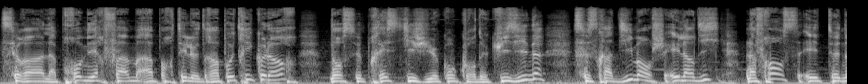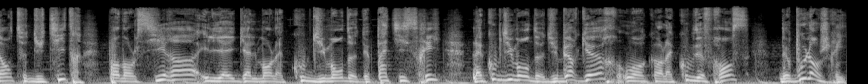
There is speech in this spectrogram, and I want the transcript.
sera la première femme à porter le drapeau tricolore dans ce prestigieux concours de cuisine. Ce sera dimanche et lundi. La France est tenante du titre. Pendant le CIRA, il y a également la Coupe du Monde de pâtisserie, la Coupe du Monde du burger ou encore la Coupe de France de boulangerie.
